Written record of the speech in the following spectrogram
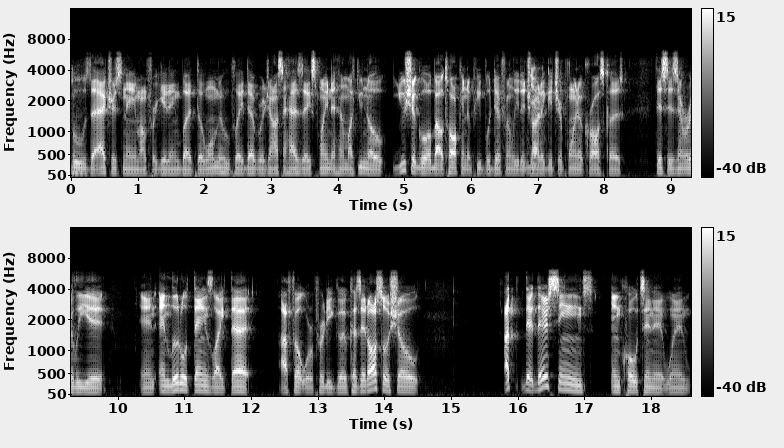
who's the actress name I'm forgetting, but the woman who played Deborah Johnson has to explain to him like you know you should go about talking to people differently to try Yeah. to get your point across because this isn't really it, and and little things like that I felt were pretty good because it also showed. I there, there's scenes and quotes in it when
